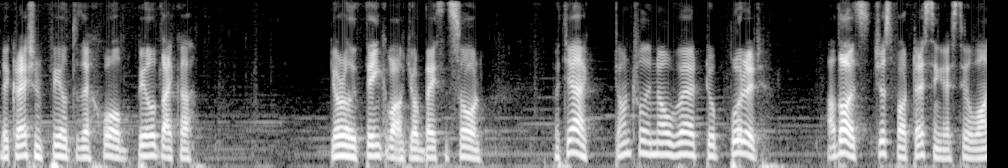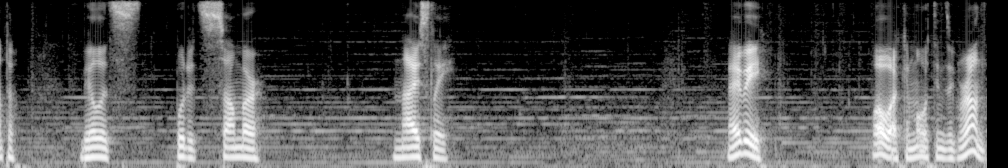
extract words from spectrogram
Decoration feel to the whole build like a... You really think about your base and so on. But yeah, I don't really know where to put it. Although it's just for testing, I still want to build it, put it somewhere nicely. Maybe. Whoa, I can move it in the ground.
